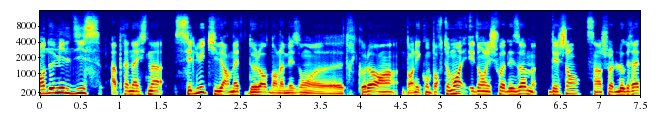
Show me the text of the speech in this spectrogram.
En 2010, après Naïsna, c'est lui qui vient remettre de l'ordre dans la maison euh, tricolore, hein, dans les comportements et dans les choix des hommes. Deschamps, c'est un choix de Le Gret.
